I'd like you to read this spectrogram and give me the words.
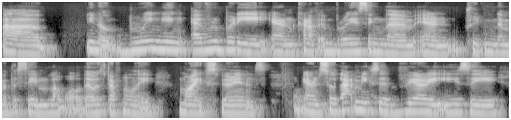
uh, you know, bringing everybody and kind of embracing them and treating them at the same level. That was definitely my experience. And so that makes it very easy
